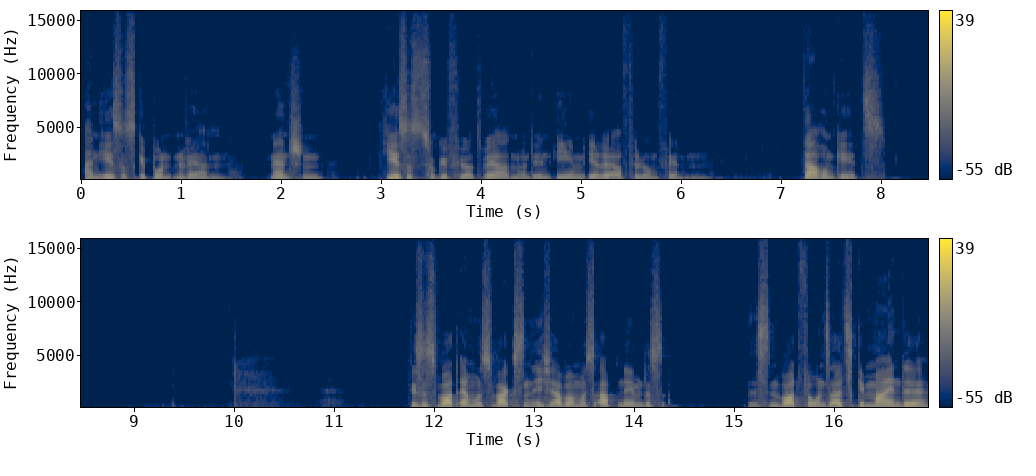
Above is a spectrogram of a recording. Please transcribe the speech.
an Jesus gebunden werden, Menschen Jesus zugeführt werden und in ihm ihre Erfüllung finden. Darum geht's. Dieses Wort, er muss wachsen, ich aber muss abnehmen, das ist ein Wort für uns als Gemeinde,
